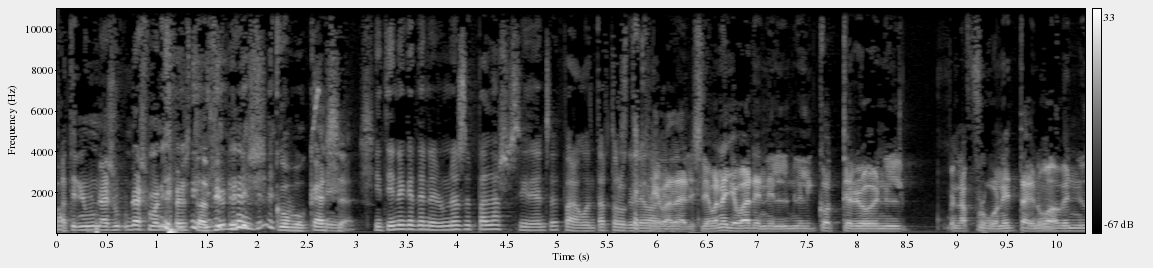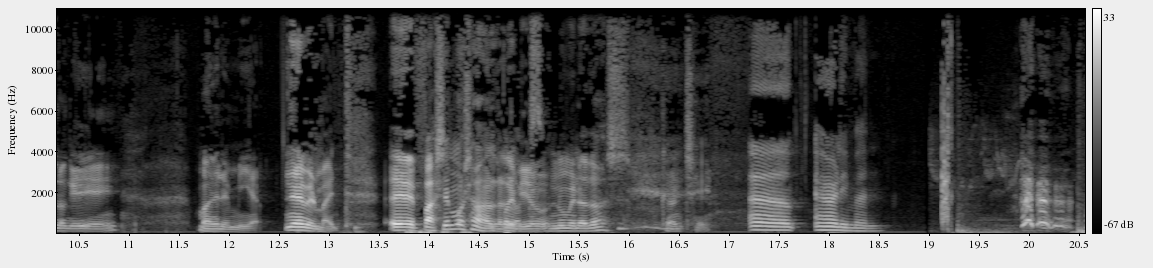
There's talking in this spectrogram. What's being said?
Va a tener unas, unas manifestaciones como casas. Sí. Y tiene que tener unas espaldas residentes para aguantar todo lo que ¿Qué le va le va a dar. Y se le van a llevar en el, en el helicóptero, en, el, en la furgoneta, que no va a ver ni lo que... Madre mía. Nevermind. Eh, pasemos al review número 2. Conchi. Ah, Early Man.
